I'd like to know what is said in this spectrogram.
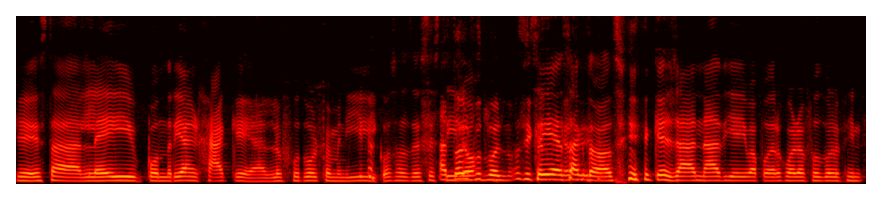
que, esta ley pondría en jaque al fútbol femenil y cosas de ese estilo. A todo el fútbol, ¿no? sí, exacto, así que ya nadie iba a poder jugar al fútbol, en fin.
